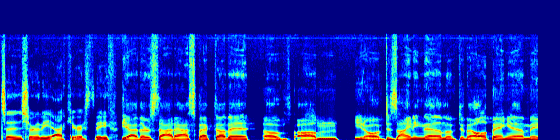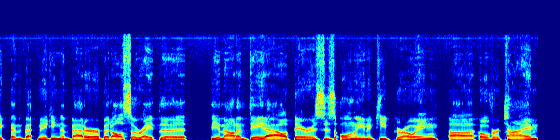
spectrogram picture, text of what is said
to ensure the accuracy. Yeah, there's that aspect of it of um, you know of designing them, of developing them, make them be- making them better, but also right the the amount of data out there is just only going to keep growing uh, over time.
